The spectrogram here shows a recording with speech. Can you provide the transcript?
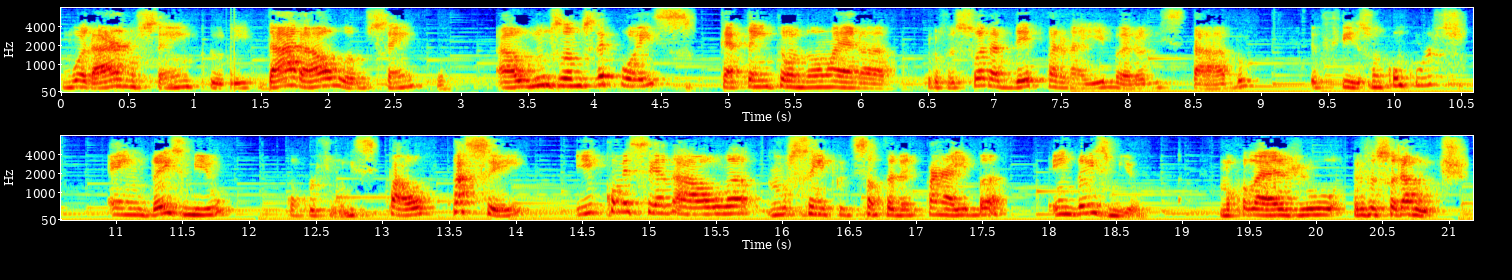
morar no centro e dar aula no centro. Alguns anos depois, que até então não era professora de Parnaíba, era do Estado, eu fiz um concurso em 2000, concurso municipal, passei e comecei a dar aula no centro de Santana de Parnaíba em 2000, no colégio Professora Ruth.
